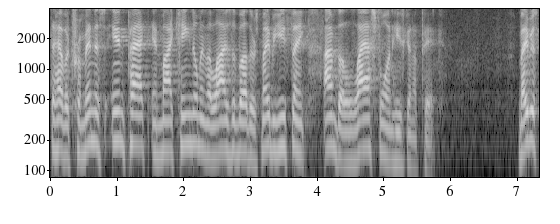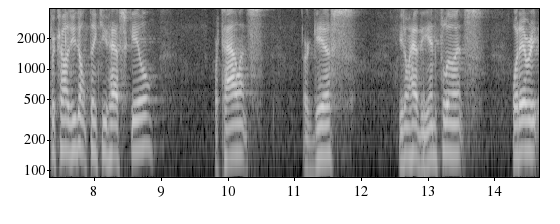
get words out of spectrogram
to have a tremendous impact in my kingdom and the lives of others, maybe you think I'm the last one he's going to pick. Maybe it's because you don't think you have skill or talents or gifts. You don't have the influence, whatever.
